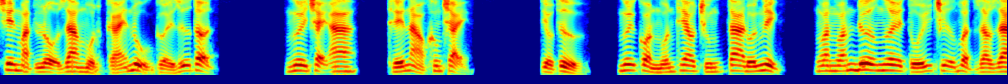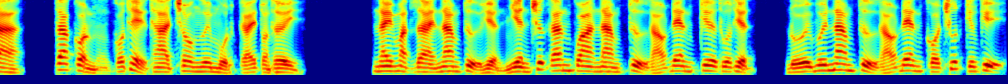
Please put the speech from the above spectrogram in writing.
trên mặt lộ ra một cái nụ cười dữ tợn. Ngươi chạy a, thế nào không chạy? Tiểu tử, ngươi còn muốn theo chúng ta đối nghịch, ngoan ngoãn đưa ngươi túi chữ vật giao ra, ta còn có thể tha cho ngươi một cái toàn thây. Nay mặt dài nam tử hiển nhiên trước ăn qua nam tử áo đen kia thua thiệt, đối với nam tử áo đen có chút kiến kỵ,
